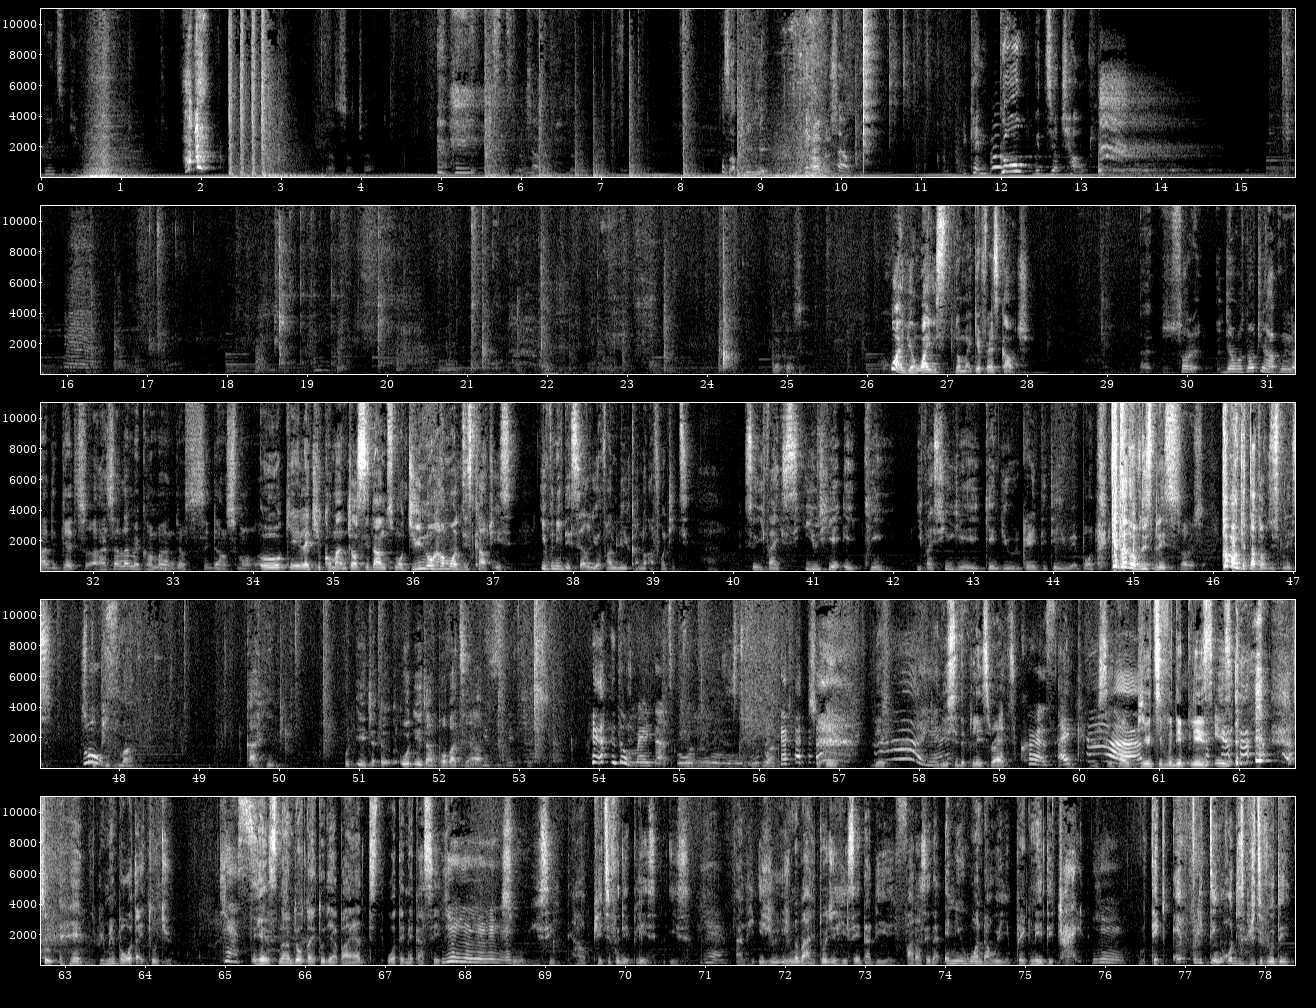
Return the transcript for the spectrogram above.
I'm going to give you. That's your child. This is your child. What's happening here? Take your child. You can go with your child. Welcome. Who are you and why are you sitting on my girlfriend's couch? Sorry, there was nothing happening at the gate, so I said let me come and just sit down small. Okay, let you come and just sit down small. Do you know how much this couch is? Even if they sell your family, you cannot afford it. So if I see you here again, if I see you here again, you will regret the day you were born. Get out of this place. Sorry, sir. Come on, get out of this place. Move. Stupid man. Look at him. Old age, uh, old age and poverty have. I don't mind that. Oh, Stupid man. So babe, babe, oh, yeah. can you see the place, right? Of course, I can. You see how beautiful the place is. so, eh, remember what I told you? Yes. Yes, now what I told you about what Emeka said. Yeah, yeah, yeah, yeah. yeah. So you see how beautiful the place is. Yeah. And he, you, you remember I told you he said that the father said that anyone that will impregnate the child yeah. will take everything, all this beautiful thing.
